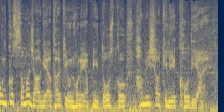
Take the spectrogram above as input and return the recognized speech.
उनको समझ आ गया था कि उन्होंने अपनी दोस्त को हमेशा के लिए खो दिया है।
